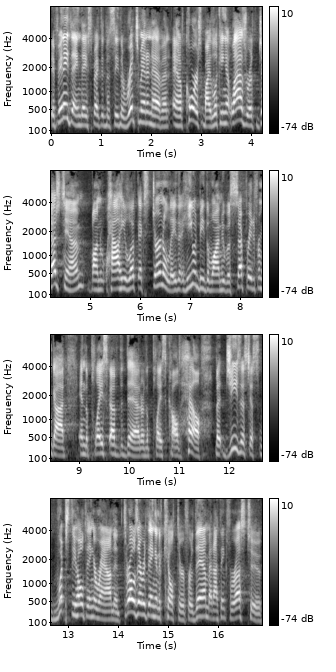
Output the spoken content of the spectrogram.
If anything, they expected to see the rich man in heaven, and of course, by looking at Lazarus, judged him on how he looked externally, that he would be the one who was separated from God in the place of the dead, or the place called hell. But Jesus just whips the whole thing around and throws everything in a kilter for them, and I think for us too,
